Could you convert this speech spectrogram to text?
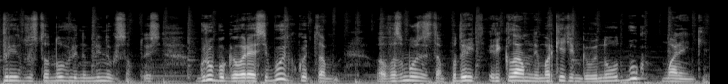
предустановленным Linux. То есть, грубо говоря, если будет какой-то там э, возможность там подарить рекламный маркетинговый ноутбук маленький,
